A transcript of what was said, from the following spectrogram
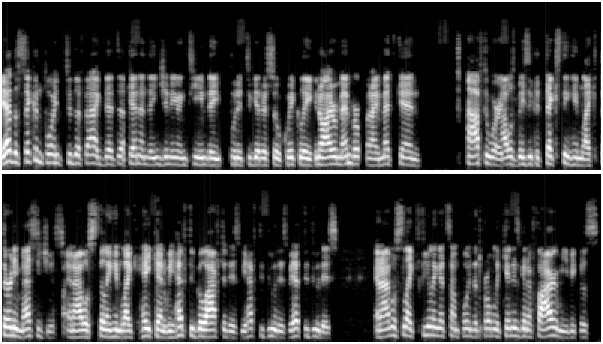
yeah, the second point to the fact that uh, Ken and the engineering team, they put it together so quickly. You know, I remember when I met Ken afterward, I was basically texting him like 30 messages and I was telling him like, hey, Ken, we have to go after this. We have to do this. We have to do this. And I was like feeling at some point that probably Ken is going to fire me because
